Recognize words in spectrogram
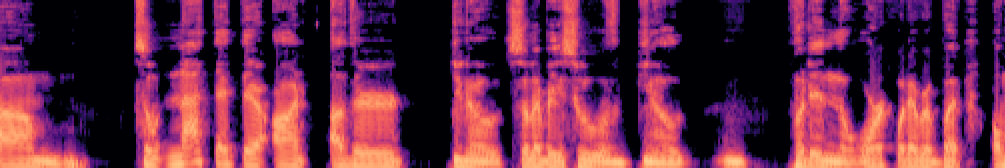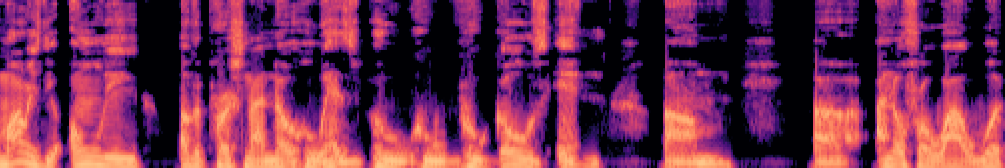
um, so not that there aren't other, you know, celebrities who have, you know, put in the work, whatever, but Omari's the only other person I know who has, who, who, who goes in. Um, uh, I know for a while Wood,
